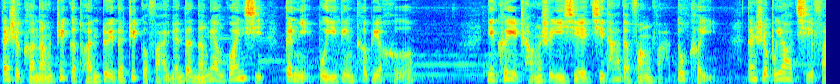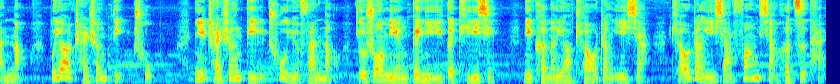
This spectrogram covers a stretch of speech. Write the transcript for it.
但是可能这个团队的这个法源的能量关系跟你不一定特别合，你可以尝试一些其他的方法都可以，但是不要起烦恼，不要产生抵触。你产生抵触与烦恼，就说明给你一个提醒，你可能要调整一下，调整一下方向和姿态。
